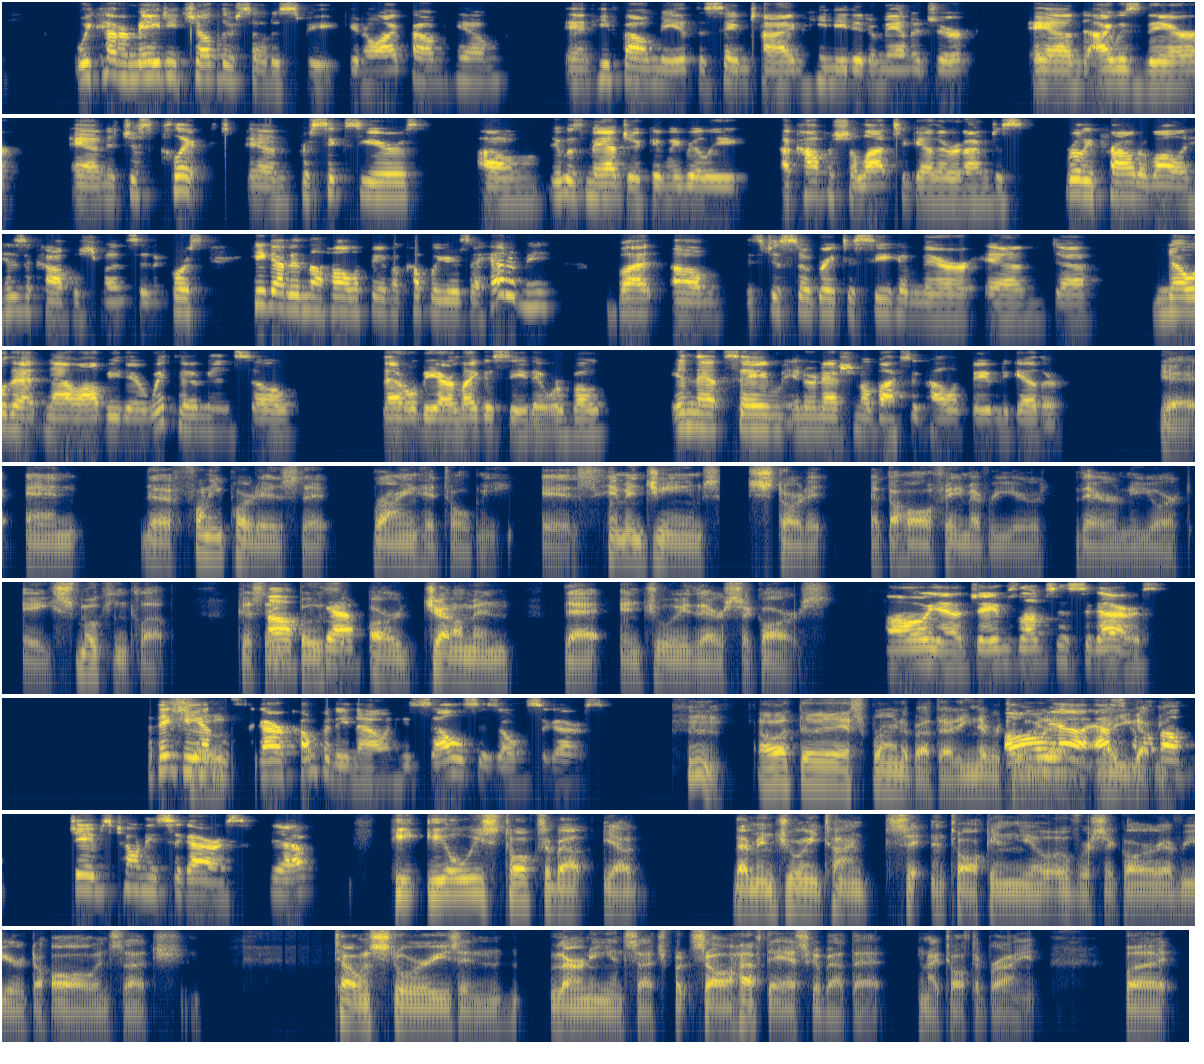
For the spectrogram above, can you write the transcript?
we kind of made each other, so to speak. You know, I found him and he found me at the same time. He needed a manager and I was there and it just clicked. And for six years, um, it was magic and we really accomplished a lot together. And I'm just really proud of all of his accomplishments. And of course, he got in the Hall of Fame a couple years ahead of me, but um, it's just so great to see him there and uh, know that now I'll be there with him. And so that'll be our legacy that we're both in that same International Boxing Hall of Fame together. Yeah, and the funny part is that Brian had told me is him and James started at the Hall of Fame every year there in New York a smoking club because they oh, both yeah. are gentlemen that enjoy their cigars. Oh yeah, James loves his cigars. I think so, he has a cigar company now and he sells his own cigars. Hmm. I'll have to ask Brian about that. He never told oh, me. Oh yeah, ask him about me. James Toney cigars. Yeah. He he always talks about you know them enjoying time sitting and talking you know over a cigar every year at the hall and such, telling stories and learning and such. But so I'll have to ask about that when I talk to Brian. But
